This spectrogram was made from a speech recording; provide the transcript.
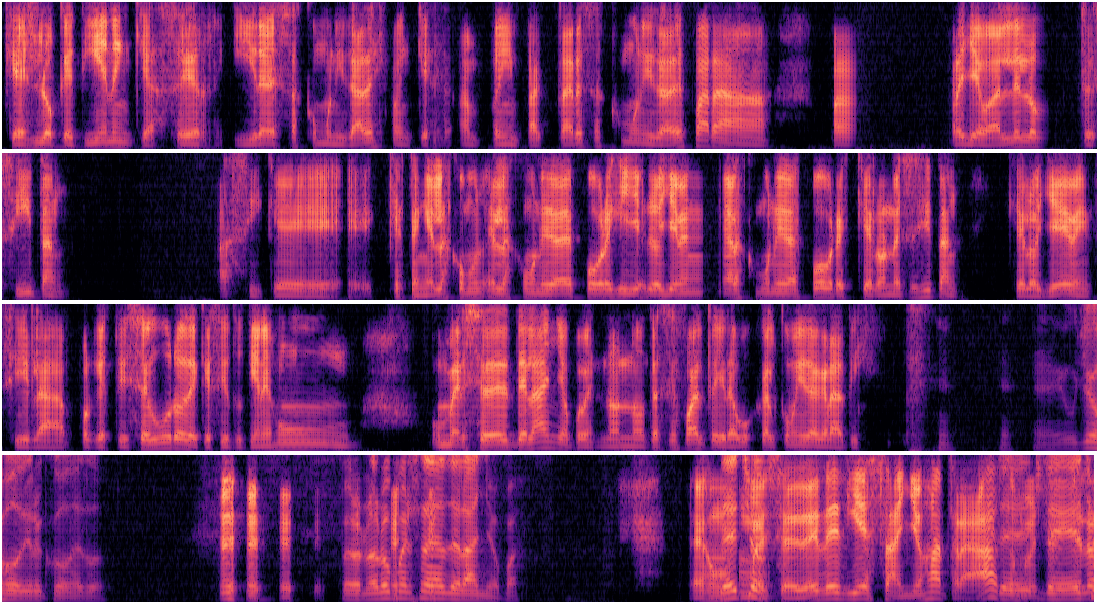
qué es lo que tienen que hacer, ir a esas comunidades para, impactar esas comunidades para, para llevarle lo que necesitan. Así que que estén en las, en las comunidades pobres y lo lleven a las comunidades pobres que lo necesitan, que lo lleven. Si la, porque estoy seguro de que si tú tienes un, Mercedes del año, pues no te hace falta ir a buscar comida gratis. Mucho joder con eso. Pero no era un Mercedes del año, pa. Es un Mercedes de 10 años atrás. De, hecho,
